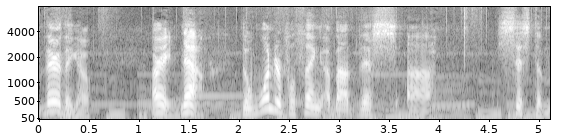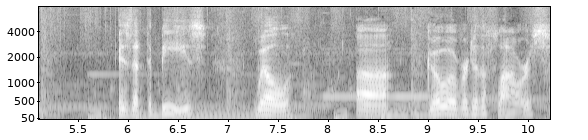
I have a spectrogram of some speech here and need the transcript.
There they go. All right, now, the wonderful thing about this uh, system is that the bees will uh, go over to the flowers,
